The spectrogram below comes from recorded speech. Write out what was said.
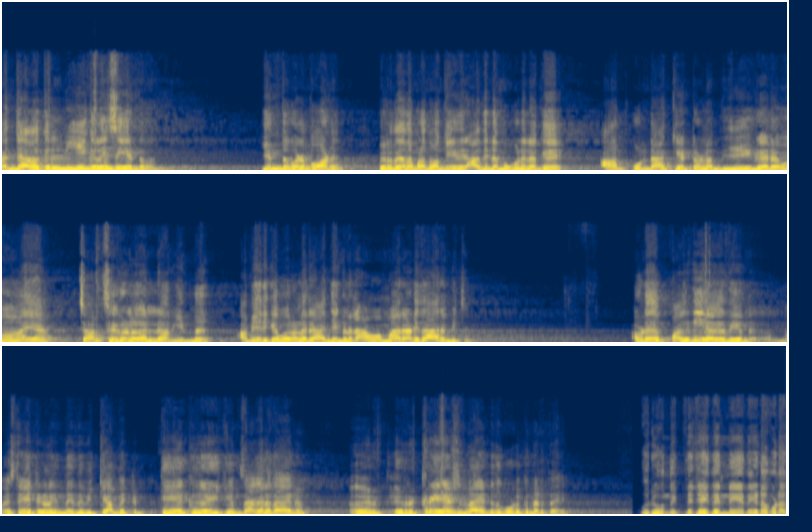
കഞ്ചാവൊക്കെ ലീഗലൈസ് ചെയ്യേണ്ടതാണ്. എന്ത് കുഴപ്പമാണ്? വെറുതെ നമ്മൾ നോക്കി അതിന്റെ മുകളിലൊക്കെ ഉണ്ടാക്കിയിട്ടുള്ള ഭീകരമായ ചർച്ചകളും എല്ലാം ഇന്ന് അമേരിക്ക പോലുള്ള രാജ്യങ്ങളിൽ അവന്മാരാണ് ഇത് ആരംഭിച്ചത്. അവിടെ പകുതിയധികം സ്റ്റേറ്റുകൾ ഇന്ന് ഇത് വിൽക്കാൻ പറ്റും. കേക്ക് കഴിക്കും സകലതാനും റിക്രിയേഷനായിട്ട് ഇത് കൊടുക്കുന്നിടത്തായി. ഗുരു നിത്യചൈതന്യതയുടെ കൂടെ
